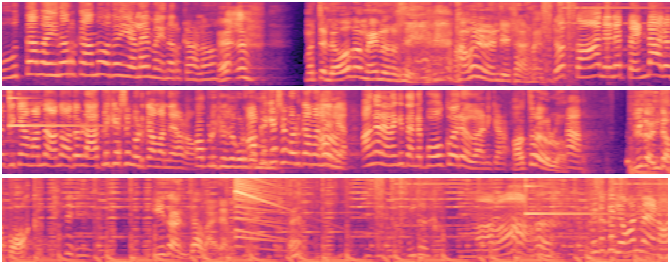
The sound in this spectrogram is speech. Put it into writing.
മൂത്ത മൈനർക്കാണോ അതോ ഇളയ മൈനർക്കാണോ ഏ, ഏ, മറ്റേ ലോകം മൈനറല്ലേ അവന് വേണ്ടിയിട്ടാണ്. ഇതോ താൻ എന്നെ പെണ്ണാലോചിക്കാൻ വന്നാണോ അതോ ഇവിടെ ആപ്ലിക്കേഷൻ കൊടുക്കാൻ വന്നതാണോ? ആപ്ലിക്കേഷൻ കൊടുക്കാൻ ആപ്ലിക്കേഷൻ കൊടുക്കാൻ വന്നില്ല അങ്ങനെയാണെങ്കിൽ തന്റെ പോക്കോരോ കാണിക്കണം. അത്രേ ഉള്ളൂ? ആ. ഇതെന്റെ പോക്ക്. ഇതെന്റെ വരം. ഏ? എന്ത്? അമ്മാവാ, നിങ്ങൾക്ക് ലോൺ വേണോ?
